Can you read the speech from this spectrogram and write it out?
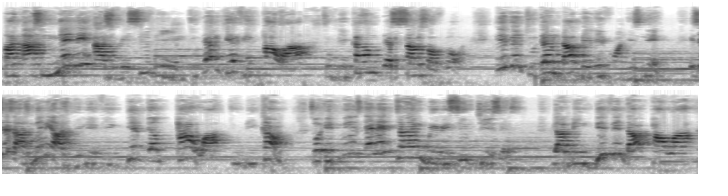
But as many as received him, to them gave him power to become the sons of God, even to them that believe on his name. He says, as many as believe, he gave them power to become. So it means anytime we receive Jesus, we have been given that power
